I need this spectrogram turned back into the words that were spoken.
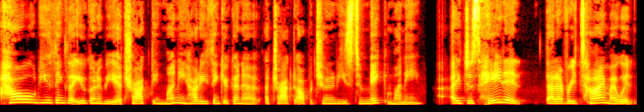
How do you think that you're going to be attracting money? How do you think you're going to attract opportunities to make money? I just hated that every time I would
